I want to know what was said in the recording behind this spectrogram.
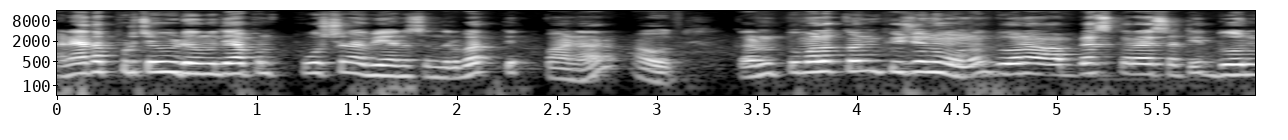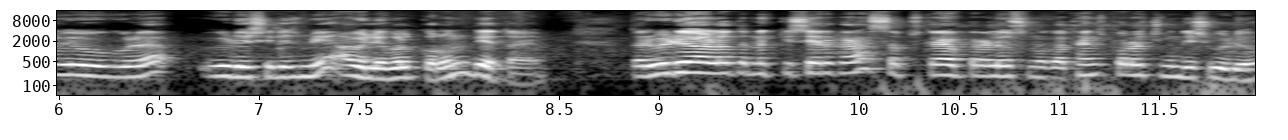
आणि आता पुढच्या व्हिडिओमध्ये आपण पोषण अभियानासंदर्भात ते पाहणार आहोत. कारण तुम्हाला कन्फ्युजन होणं दोन अभ्यास करायसाठी दोन वेगवेगळ्या व्हिडिओ सिरीज मी अवेलेबल करून देत आहे. तर व्हिडिओ आवडला तर नक्की शेअर करा सबस्क्राईब करायला विसरू नका. Thanks for watching this video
